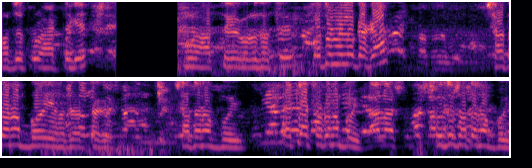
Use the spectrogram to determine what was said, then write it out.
হজরতপুর হাট থেকে। হাট থেকে গরু যাচ্ছে। কত নিল কাকা? সাতানব্বই হাজার টাকা। সাতানব্বই। এক লাখ সাতানব্বই। শুধু সাতানব্বই।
